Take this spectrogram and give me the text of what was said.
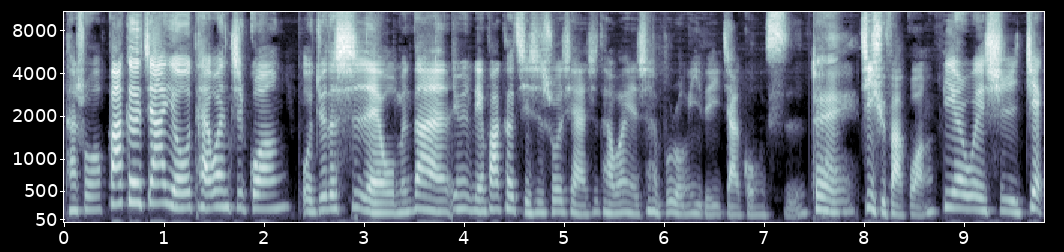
他说：“发哥加油，台湾之光。”我觉得是诶，我们当然因为联发科其实说起来是台湾也是很不容易的一家公司，对，继续发光。第二位是 Jack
